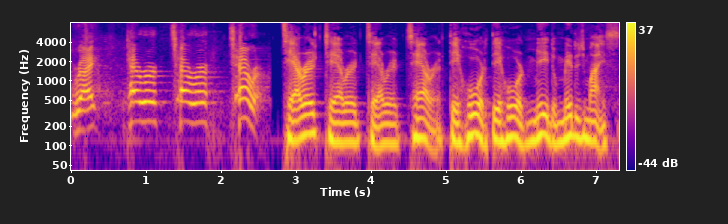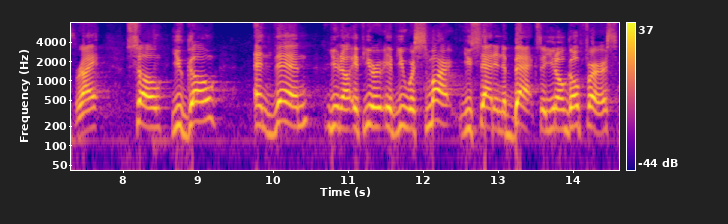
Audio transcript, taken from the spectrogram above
right? Terror, terror, terror, Terror, terror, terror, terror. Terror, terror, medo, medo demais. right? So you go, and then you know if you're if you were smart, you sat in the back, so you don't go first,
